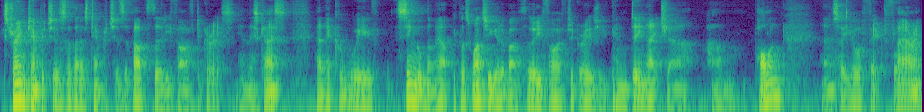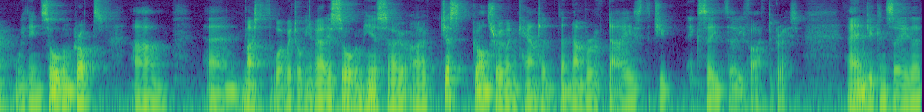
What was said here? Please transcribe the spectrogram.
Extreme temperatures are those temperatures above 35 degrees in this case, and we've singled them out because once you get above 35 degrees, you can denature um, pollen, and so you affect flowering within sorghum crops. Um, and most of what we're talking about is sorghum here. So I've just gone through and counted the number of days that you exceed 35 degrees. And you can see that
